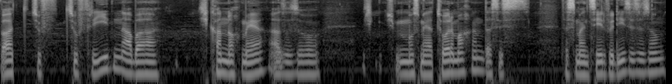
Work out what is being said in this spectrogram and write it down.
war zu, zufrieden, aber ich kann noch mehr. Also so, ich, ich, muss mehr Tore machen. Das ist, das ist mein Ziel für diese Saison.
